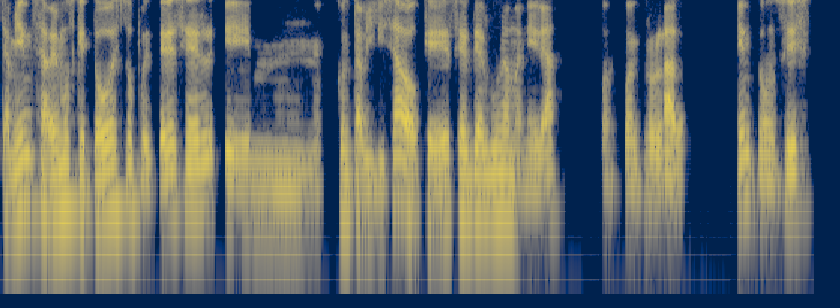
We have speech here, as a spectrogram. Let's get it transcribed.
También sabemos que todo esto pues debe ser em, contabilizado, que debe ser de alguna manera controlado. entonces,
